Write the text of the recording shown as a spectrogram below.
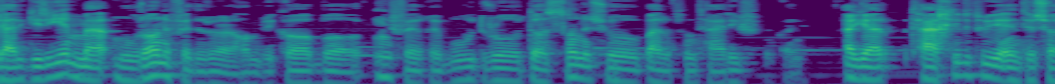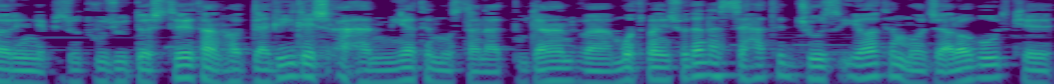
درگیری مأموران فدرال آمریکا با این فرقه بود رو داستانش رو براتون تعریف می‌کنیم. اگر تأخیری توی انتشار این اپیزود وجود داشته تنها دلیلش اهمیت مستند بودن و مطمئن شدن از صحت جزئیات ماجرا بود که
